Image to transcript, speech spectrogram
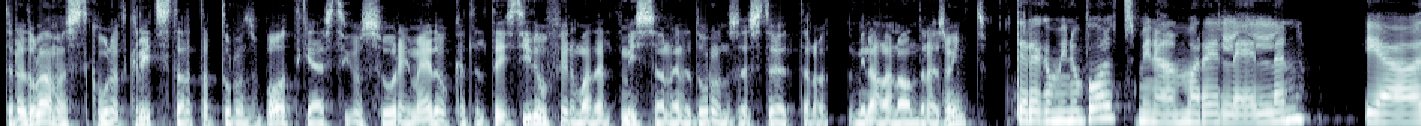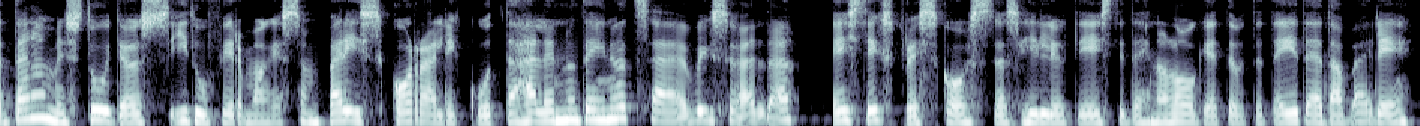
tere tulemast, kuulad Grit Startup turunduse podcast'i, kus uurime edukatelt Eesti idufirmadelt, mis on nende turunduses töötanud. mina olen Andres Unt. tere ka minu poolt, mina olen Marelle Ellen ja täna on meil stuudios idufirma, kes on päris korraliku tähelennu teinud, võiks öelda. Eesti Ekspress koostas hiljuti Eesti tehnoloogiaettevõtete edetabeli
